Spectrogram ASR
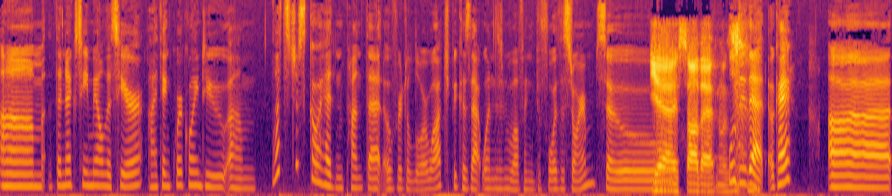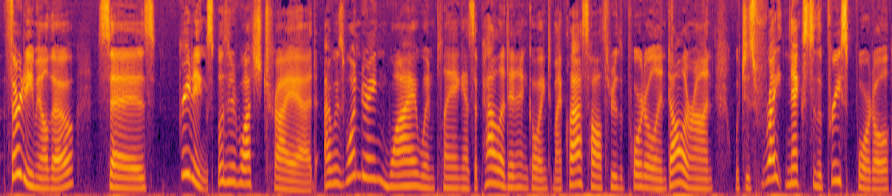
Um, the next email that's here, I think we're going to um, let's just go ahead and punt that over to Lore Watch because that one's involving Before the Storm. So Yeah, I saw that and was We'll do that, okay? Uh, third email though says, "Greetings, Blizzard Watch Triad. I was wondering why, when playing as a paladin and going to my class hall through the portal in Dalaran, which is right next to the priest portal."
